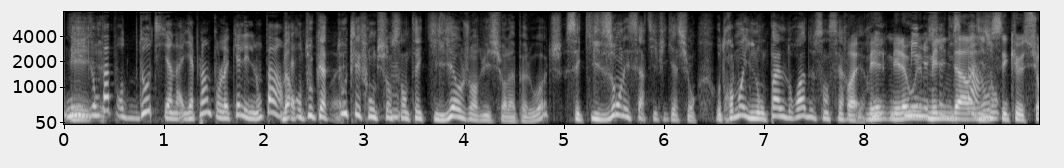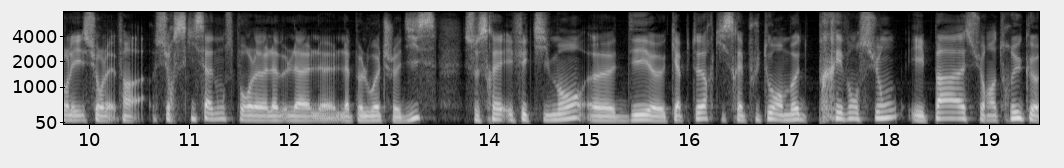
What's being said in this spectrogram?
Mais Et- ils l'ont pas pour d'autres. Il y en a, il y a plein pour lesquels ils l'ont pas. En bah, fait. en tout cas, Ouais. toutes les fonctions Mm. santé qu'il y a aujourd'hui sur l'Apple Watch, c'est qu'ils ont les certifications. Autrement, ils n'ont pas le droit de s'en Ouais, servir. mais, mais là où Melinda a pas. raison, ont- c'est que sur, les, sur, le- enfin, sur ce qui s'annonce pour le- la- la- la- l'Apple Watch 10, ce serait effectivement euh, des euh, capteurs qui seraient plutôt en mode prévention et pas sur un truc euh,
